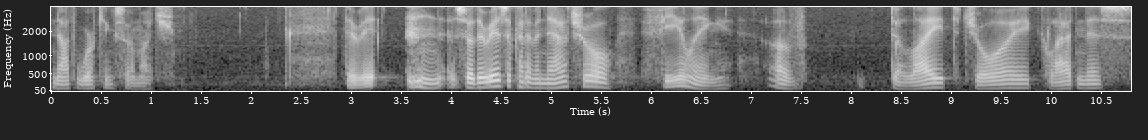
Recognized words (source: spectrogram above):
not working so much. There is, so there is a kind of a natural feeling of delight, joy, gladness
